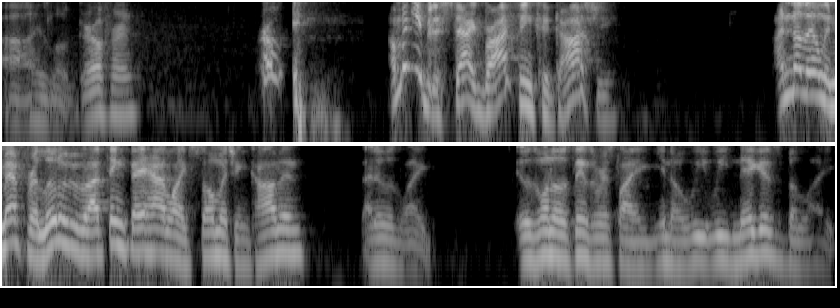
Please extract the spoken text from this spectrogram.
uh, his little girlfriend. Bro, I'm gonna keep it a stack, bro. I think Kakashi. I know they only met for a little bit, but I think they had like so much in common that it was like, it was one of those things where it's like, you know, we we niggas, but like,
